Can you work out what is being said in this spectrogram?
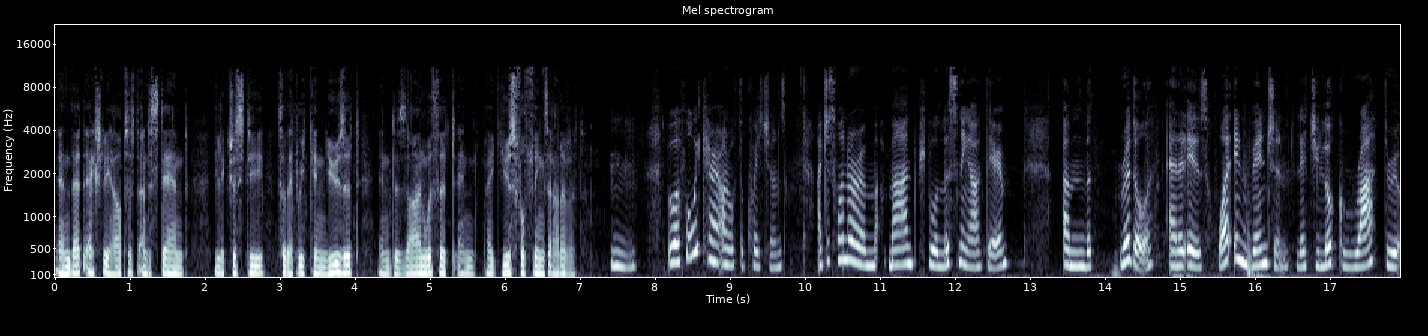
and that actually helps us to understand electricity so that we can use it and design with it and make useful things out of it. Mm. But before we carry on with the questions, I just want to remind people listening out there um, the riddle, and it is what invention lets you look right through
